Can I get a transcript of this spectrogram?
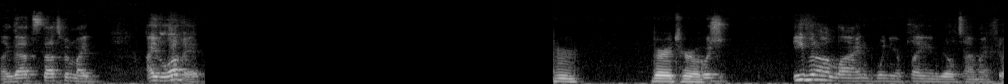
Like that's that's been my, I love it. Very true. Which, even online when you're playing in real time, I feel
